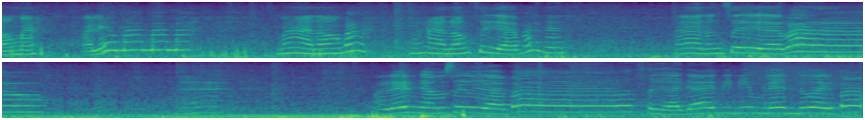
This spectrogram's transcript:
น้องมามาเร็วมามามามาหาน้องป่ะ มาหาน้องเสือป่ะนั่นมาหาน้องเสือเปล่ามาเล่นกับเสือเปล่าเสือจะให้พี่นิ่มเล่นด้วยเปล่า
